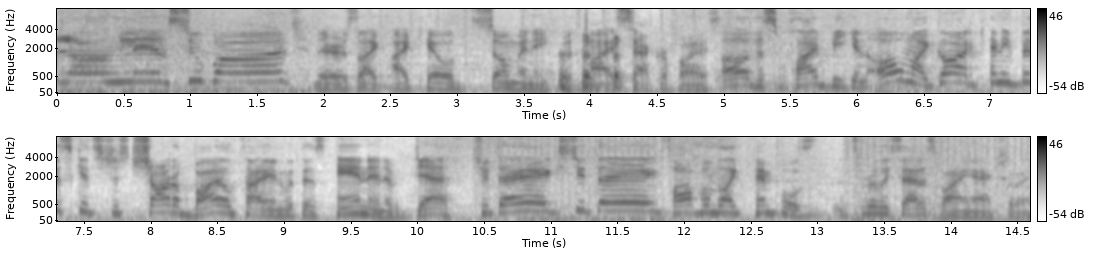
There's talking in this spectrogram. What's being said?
long live Super Earth. There's like, I killed so many with my sacrifice. Oh, the supply beacon. Oh my god, Kenny Biscuits just shot a bile titan with his cannon of death. Shoot the eggs, shoot the eggs. Pop them like pimples. It's really satisfying actually.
